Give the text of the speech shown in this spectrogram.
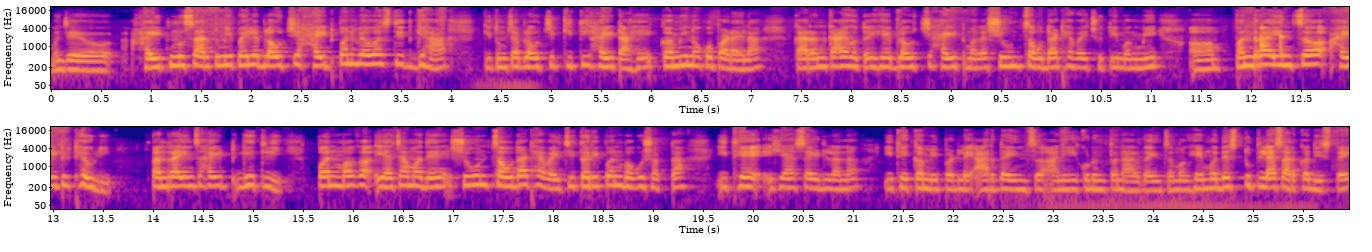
म्हणजे हाईटनुसार तुम्ही पहिले ब्लाऊजची हाईट पण व्यवस्थित घ्या की तुमच्या ब्लाऊजची किती हाईट आहे कमी नको पडायला. कारण काय होतं हे ब्लाऊजची हाईट मला शिवून चौदा ठेवायची होती मग मी पंधरा इंच हाईट ठेवली. पंधरा इंच हाईट घेतली. पण मग याच्यामध्ये शिवून चौदा ठेवायची तरी पण बघू शकता. इथे ह्या साईडला ना इथे कमी पडले अर्धा इंच आणि इकडून पण अर्धा इंच. मग हे मध्येच तुटल्यासारखं दिसतंय.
